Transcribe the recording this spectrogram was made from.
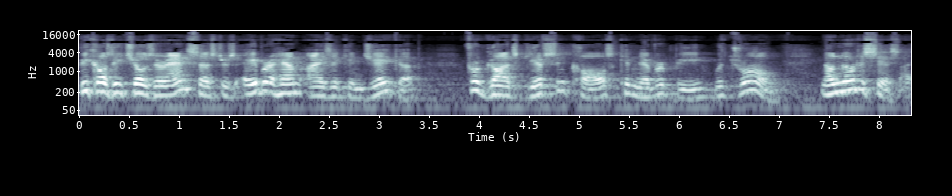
because he chose their ancestors, Abraham, Isaac, and Jacob, for God's gifts and calls can never be withdrawn. Now, notice this. I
